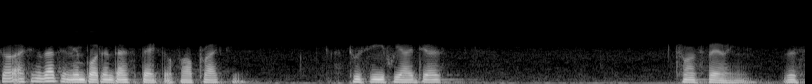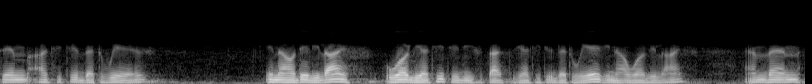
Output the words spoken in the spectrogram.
So I think that's an important aspect of our practice, to see if we are just transferring the same attitude that we have in our daily life, worldly attitude, if that's the attitude that we have in our worldly life, And then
